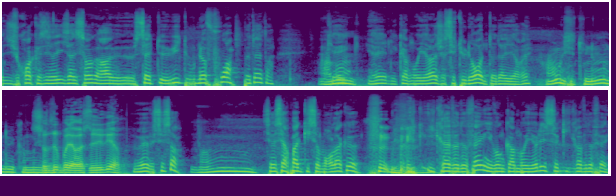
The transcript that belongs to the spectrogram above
de- je crois qu'ils en sont à 7, 8 ou 9 fois peut-être. Ah bon eh, les cambriolages, c'est une honte d'ailleurs. hein. Ah oui, c'est une honte de cambriolage. Surtout pour les restes du cœur. Oui, mais c'est ça. Ah C'est un serpent qui se mord la queue. ils, ils crèvent de faim, ils vont cambrioler ceux qui crèvent de faim.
